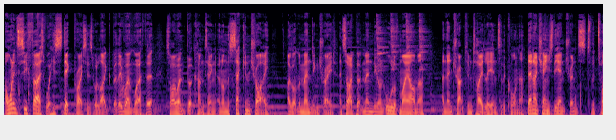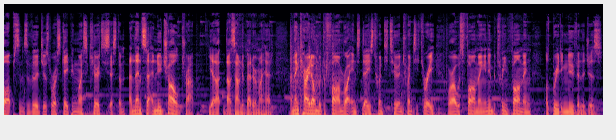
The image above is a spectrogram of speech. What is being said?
I wanted to see first what his stick prices were like, but they weren't worth it, so I went book hunting, and on the second try, I got the mending trade. And so I put mending on all of my armor, and then trapped him tidily into the corner. Then I changed the entrance to the top since the villagers were escaping my security system, and then set a new child trap. Yeah, that, that sounded better in my head. And then carried on with the farm right into days 22 and 23, where I was farming, and in between farming, I was breeding new villagers.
